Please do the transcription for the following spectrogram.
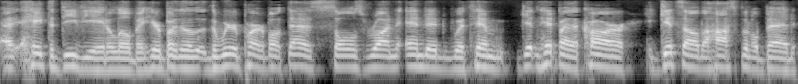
I hate to deviate a little bit here, but the, the weird part about that is Soule's run ended with him getting hit by the car. He gets out of the hospital bed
